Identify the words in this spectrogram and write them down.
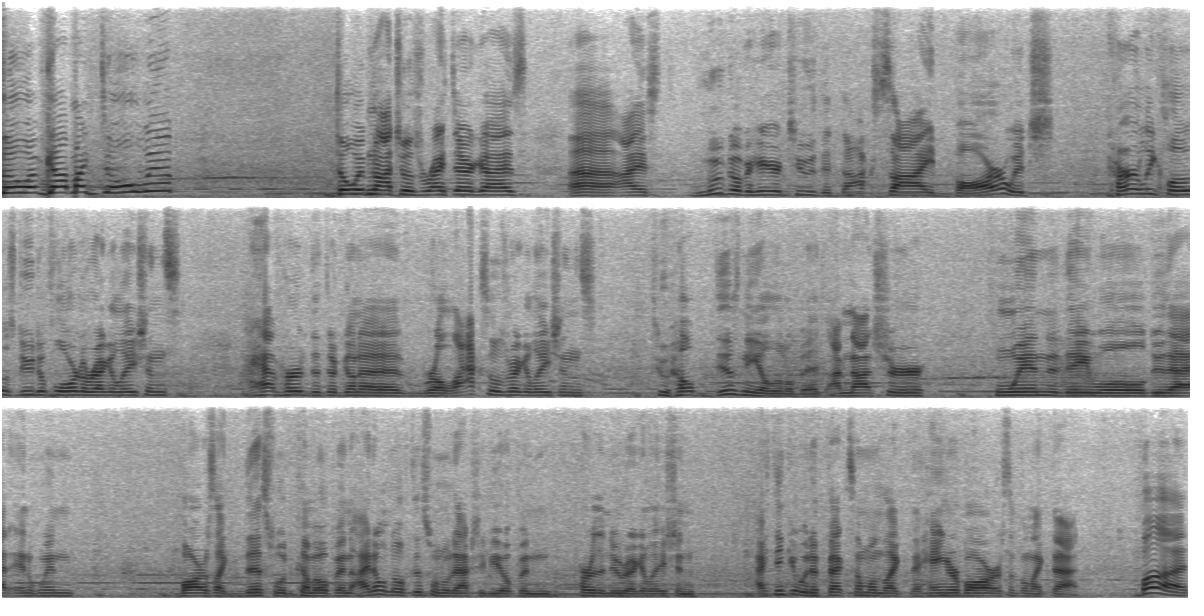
So I've got my Dole Whip. Dole Whip nachos right there, guys. Uh, I moved over here to the Dockside Bar, which currently closed due to Florida regulations. I have heard that they're gonna relax those regulations to help Disney a little bit. I'm not sure when they will do that and when bars like this would come open. I don't know if this one would actually be open per the new regulation. I think it would affect someone like the Hangar Bar or something like that. But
